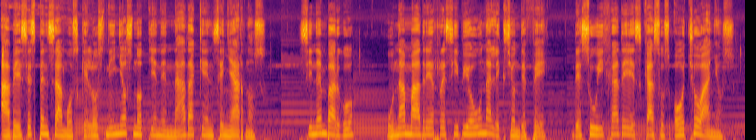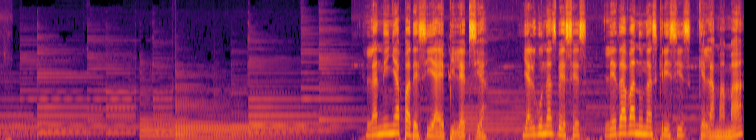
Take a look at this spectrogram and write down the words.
A veces pensamos que los niños no tienen nada que enseñarnos. Sin embargo, una madre recibió una lección de fe de su hija de escasos 8 años. La niña padecía epilepsia y algunas veces le daban unas crisis que la mamá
